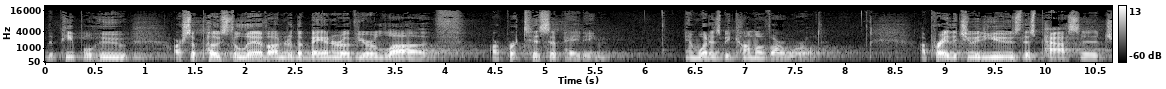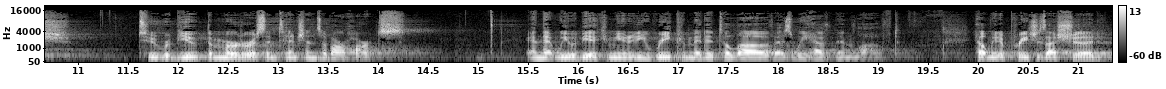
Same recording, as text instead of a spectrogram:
the people who are supposed to live under the banner of your love, are participating in what has become of our world. I pray that you would use this passage to rebuke the murderous intentions of our hearts, and that we would be a community recommitted to love as we have been loved. Help me to preach as I should,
